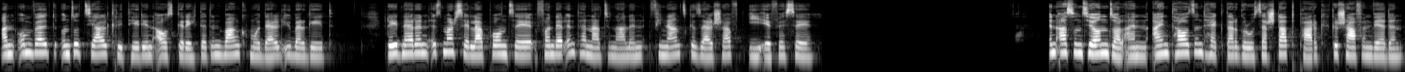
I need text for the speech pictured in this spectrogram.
an Umwelt- und Sozialkriterien ausgerichteten Bankmodell übergeht. Rednerin ist Marcela Ponce von der Internationalen Finanzgesellschaft IFSC. In Asunción soll ein 1000 Hektar großer Stadtpark geschaffen werden.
